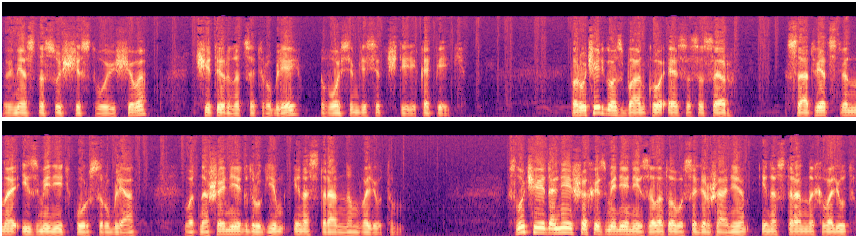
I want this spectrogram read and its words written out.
вместо существующего 14 рублей 84 копейки. Поручить Госбанку СССР соответственно изменить курс рубля в отношении к другим иностранным валютам. В случае дальнейших изменений золотого содержания иностранных валют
